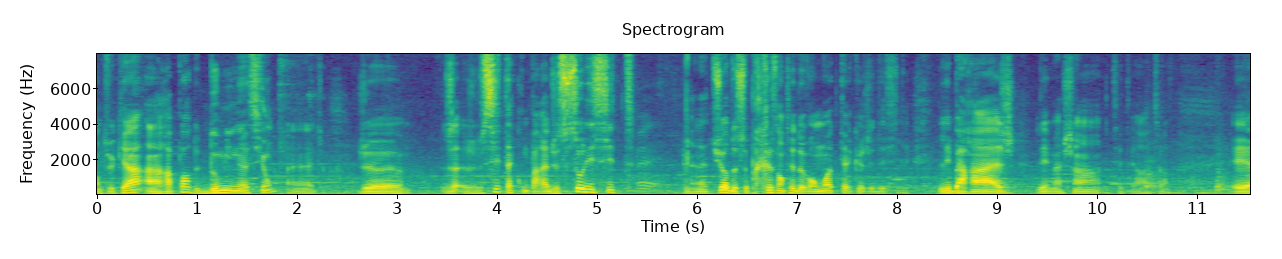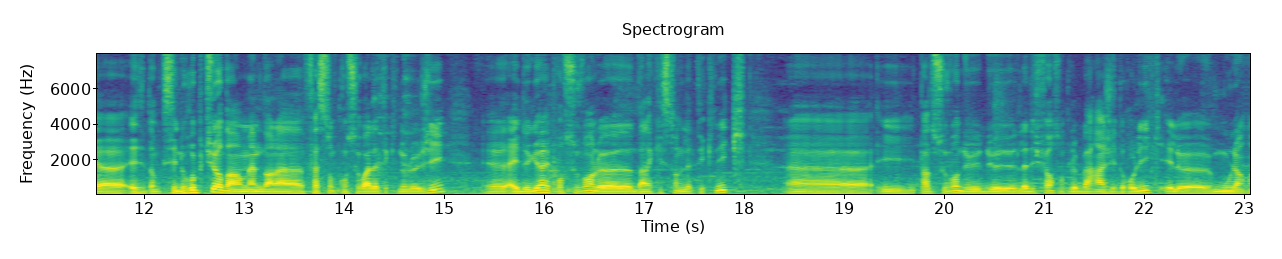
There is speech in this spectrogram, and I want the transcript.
en tout cas, un rapport de domination à la nature. Je, je, je cite à comparaître, je sollicite la nature de se présenter devant moi tel que j'ai décidé. Les barrages, les machins, etc. Et, euh, et donc c'est une rupture dans, même dans la façon de concevoir la technologie. Euh, Heidegger il prend souvent le- dans la question de la technique, euh, il parle souvent du- du- de la différence entre le barrage hydraulique et le moulin.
